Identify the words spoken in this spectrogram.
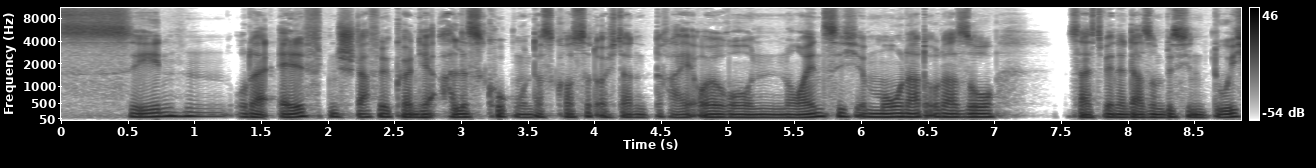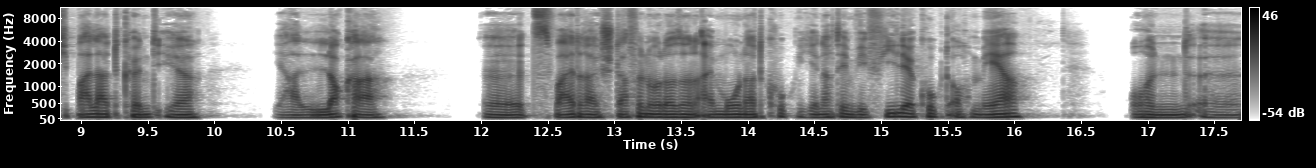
zehnten oder elften Staffel könnt ihr alles gucken und das kostet euch dann 3,90 Euro im Monat oder so. Das heißt, wenn ihr da so ein bisschen durchballert, könnt ihr ja locker äh, zwei, drei Staffeln oder so in einem Monat gucken, je nachdem, wie viel ihr guckt, auch mehr. Und äh,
